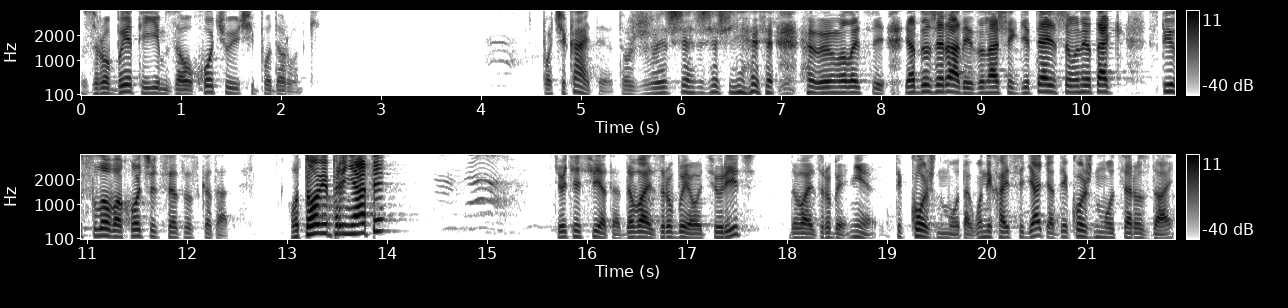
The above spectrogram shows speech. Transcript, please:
зробити їм заохочуючі подарунки. Почекайте, то ж ви ще, ще, ще, ви молодці. Я дуже радий за наших дітей, що вони так з півслова хочуть все це сказати. Готові прийняти? Тьотя Свята, давай зроби оцю річ. Давай зроби. Ні, ти кожному отак. Вони хай сидять, а ти кожному це роздай.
